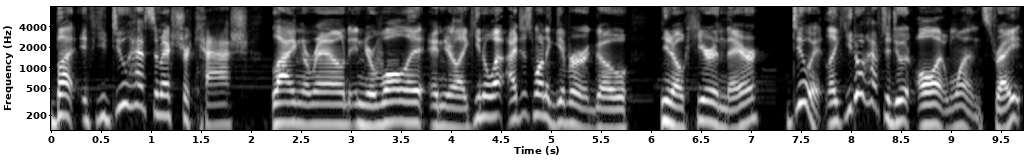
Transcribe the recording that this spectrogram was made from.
But if you do have some extra cash lying around in your wallet and you're like, you know what, I just want to give her a go, you know, here and there, do it. Like you don't have to do it all at once, right?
